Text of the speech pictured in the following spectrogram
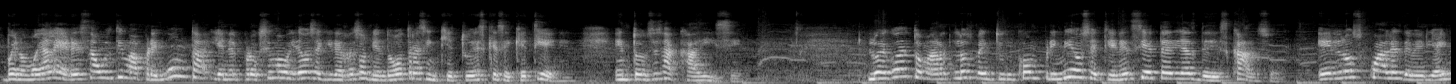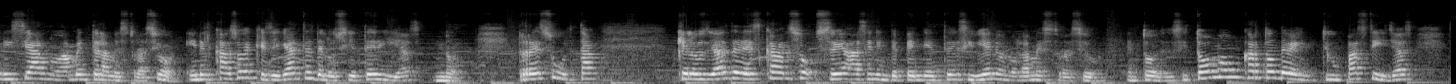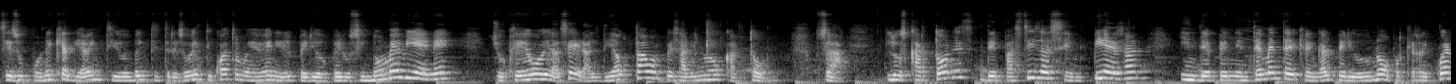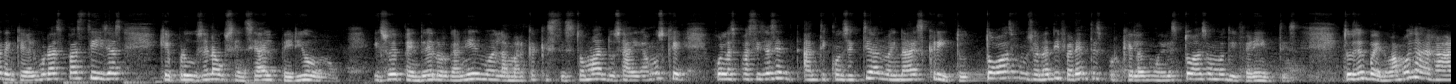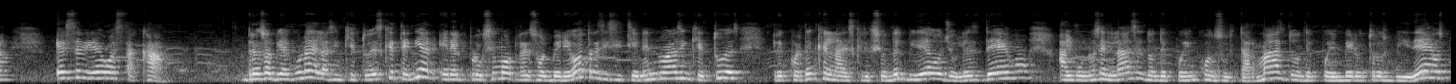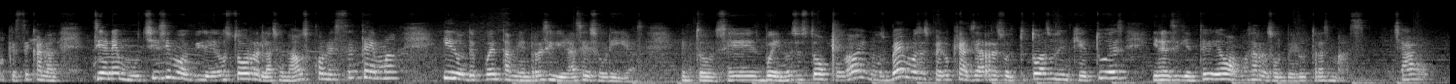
Bueno, voy a leer esta última pregunta y en el próximo video seguiré resolviendo otras inquietudes que sé que tienen. Entonces acá dice, luego de tomar los 21 comprimidos se tienen 7 días de descanso en los cuales debería iniciar nuevamente la menstruación. En el caso de que llegue antes de los 7 días, no. Resulta que los días de descanso se hacen independiente de si viene o no la menstruación. Entonces, si tomo un cartón de 21 pastillas, se supone que al día 22, 23 o 24 me debe venir el periodo, pero si no me viene, ¿yo qué voy a hacer? Al día octavo empezar el nuevo cartón. O sea, los cartones de pastillas se empiezan independientemente de que venga el periodo o no, porque recuerden que hay algunas pastillas que producen ausencia del periodo. Eso depende del organismo, de la marca que estés tomando. O sea, digamos que con las pastillas anticonceptivas no hay nada escrito. Todas funcionan diferentes porque las mujeres todas somos diferentes. Entonces, bueno, vamos a dejar este video hasta acá. Resolví algunas de las inquietudes que tenían. En el próximo resolveré otras y si tienen nuevas inquietudes, recuerden que en la descripción del video yo les dejo algunos enlaces donde pueden consultar más, donde pueden ver otros videos, porque este canal tiene muchísimos videos todos relacionados con este tema y donde pueden también recibir asesorías. Entonces, bueno, eso es todo por hoy. Nos vemos. Espero que haya resuelto todas sus inquietudes y en el siguiente video vamos a resolver otras más. Chao.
